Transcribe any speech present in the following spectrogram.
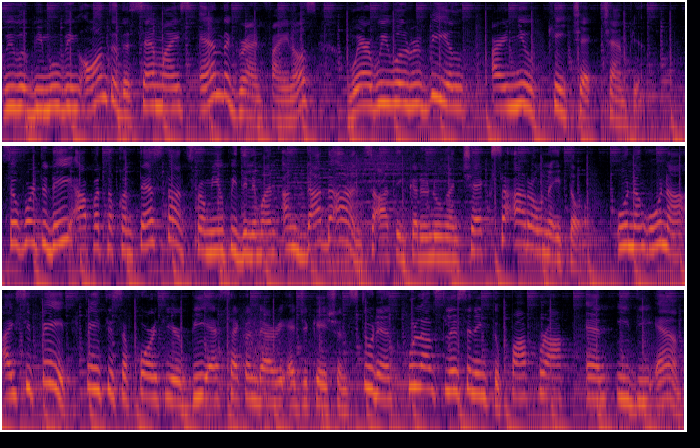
we will be moving on to the semis and the grand finals where we will reveal our new K-Check champion. So for today, apat na contestants from UP Diliman ang dadaan sa ating karunungan check sa araw na ito. Unang-una ay si Faith. Faith is a fourth-year BS Secondary Education student who loves listening to pop rock and EDM.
